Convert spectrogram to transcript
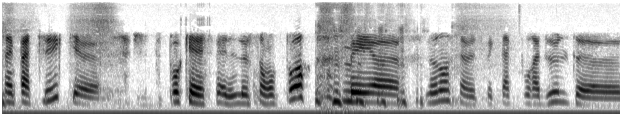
sympathiques. je dis pas qu'elles le sont pas, mais non, non, c'est un spectacle pour adultes. Euh,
